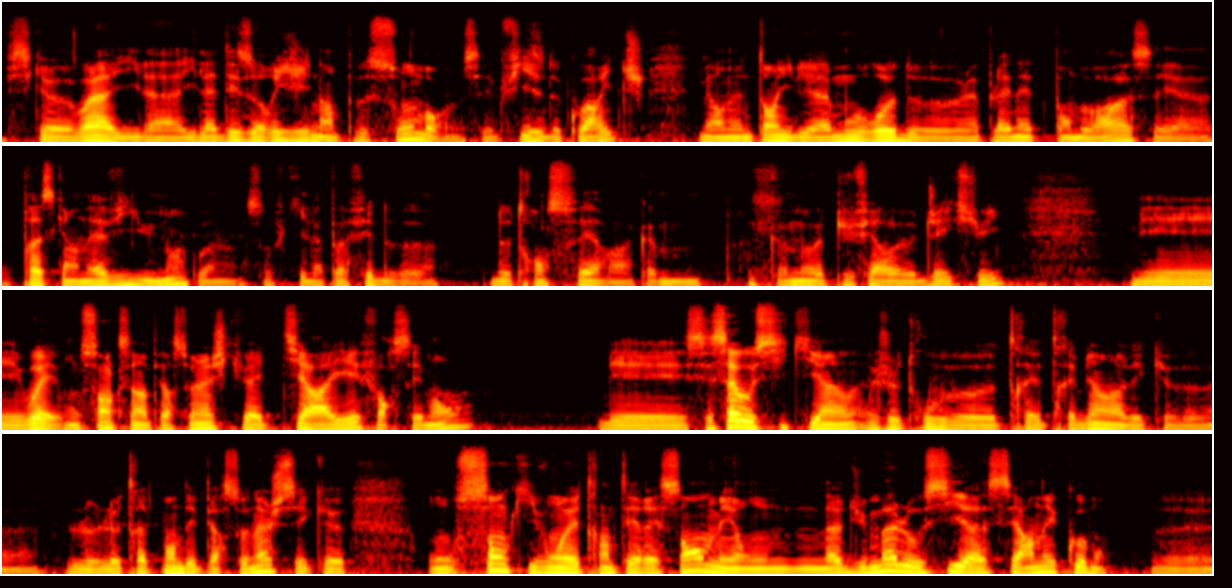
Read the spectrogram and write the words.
puisque voilà, il a, il a des origines un peu sombres, c'est le fils de Quaritch, mais en même temps, il est amoureux de la planète Pandora, c'est euh, presque un avis humain, quoi. Sauf qu'il n'a pas fait de, de transfert hein, comme, comme a pu faire euh, Jake Sully. Mais ouais, on sent que c'est un personnage qui va être tiraillé, forcément. Mais c'est ça aussi qui, je trouve, euh, très, très bien avec euh, le, le traitement des personnages, c'est que on sent qu'ils vont être intéressants, mais on a du mal aussi à cerner comment. Euh,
